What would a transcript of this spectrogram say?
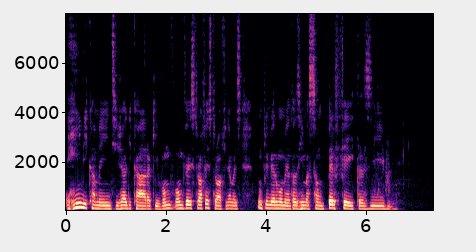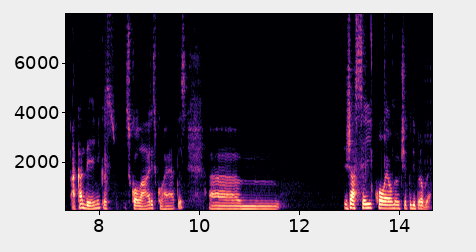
rimicamente, já de cara aqui, vamos, vamos ver estrofe a estrofe, né? mas num primeiro momento as rimas são perfeitas e acadêmicas, escolares, corretas. Uh, já sei qual é o meu tipo de problema.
